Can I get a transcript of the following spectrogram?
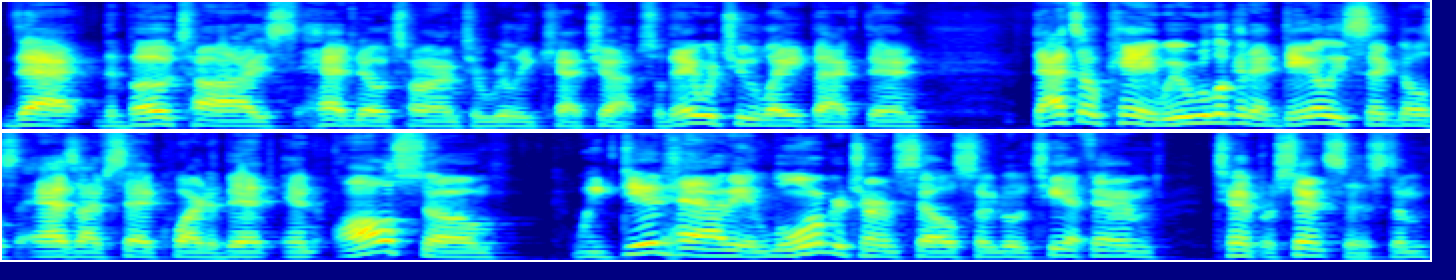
that the bow ties had no time to really catch up. So they were too late back then. That's okay. We were looking at daily signals, as I've said quite a bit. And also, we did have a longer term sell signal, the TFM 10% system.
